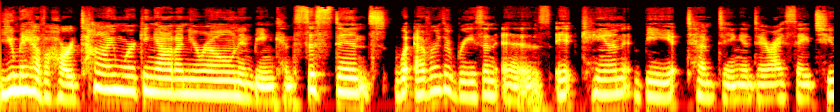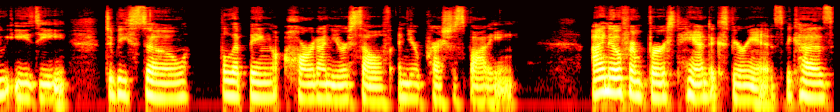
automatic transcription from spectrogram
you may have a hard time working out on your own and being consistent. Whatever the reason is, it can be tempting and, dare I say, too easy to be so flipping hard on yourself and your precious body. I know from firsthand experience because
